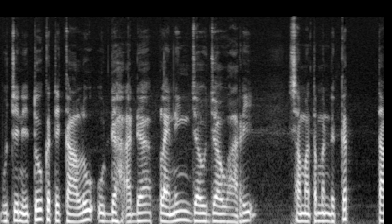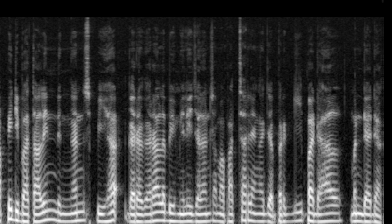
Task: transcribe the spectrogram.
Bucin itu ketika lu udah ada planning jauh-jauh hari sama temen deket tapi dibatalin dengan sepihak gara-gara lebih milih jalan sama pacar yang ngajak pergi padahal mendadak.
